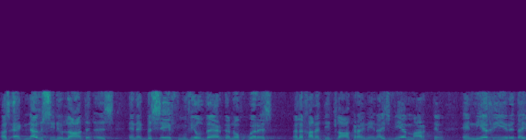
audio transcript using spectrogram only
As ek nou sien hoe laat dit is en ek besef hoeveel werk daar nog oor is, hulle gaan dit nie klaar kry nie en hy's weer mark toe en 9 uur het hy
